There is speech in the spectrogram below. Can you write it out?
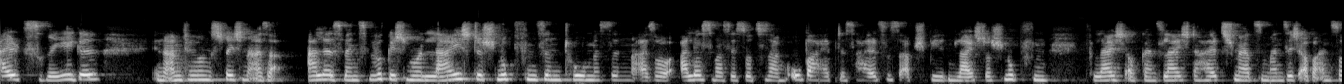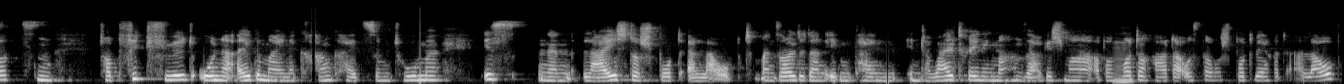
Halsregel, in Anführungsstrichen, also alles, wenn es wirklich nur leichte Schnupfensymptome sind, also alles, was sich sozusagen oberhalb des Halses abspielt, ein leichter Schnupfen, vielleicht auch ganz leichte Halsschmerzen, man sich aber ansonsten topfit fühlt, ohne allgemeine Krankheitssymptome, ist ein leichter Sport erlaubt. Man sollte dann eben kein Intervalltraining machen, sage ich mal, aber mhm. moderater Ausdauersport wäre erlaubt.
